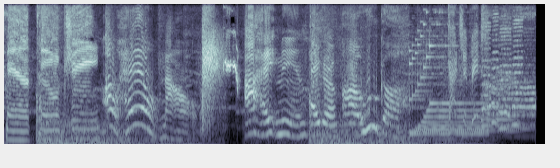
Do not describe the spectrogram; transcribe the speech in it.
smear coochie. Oh, hell no. I hate men. Hey, girl. Auga. ooga. bitch.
